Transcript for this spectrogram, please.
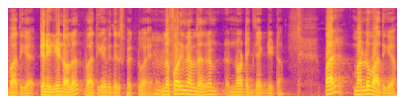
ਵਧ ਗਿਆ ਕੈਨੇਡੀਅਨ ਡਾਲਰ ਵਧ ਗਿਆ ਵਿਦ ਰਿਸਪੈਕਟ ਟੂ ਆਈ ਮਤਲਬ for example not exact data ਪਰ ਮੰਨ ਲਓ ਵਧ ਗਿਆ।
